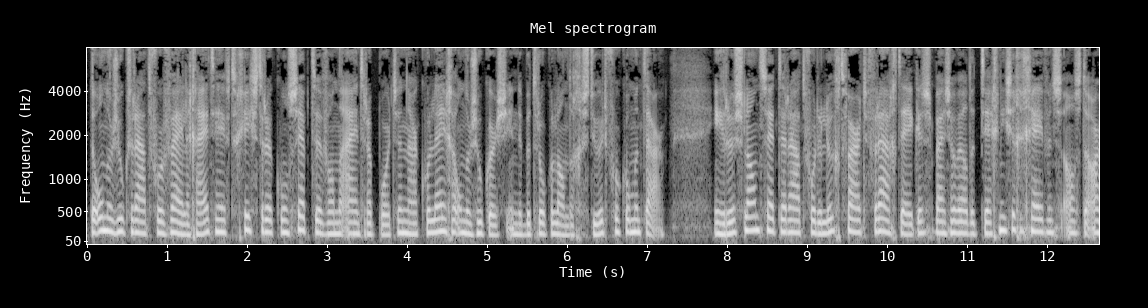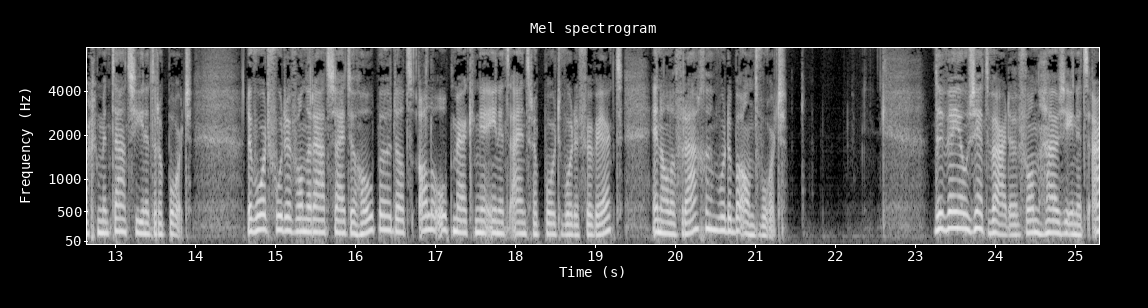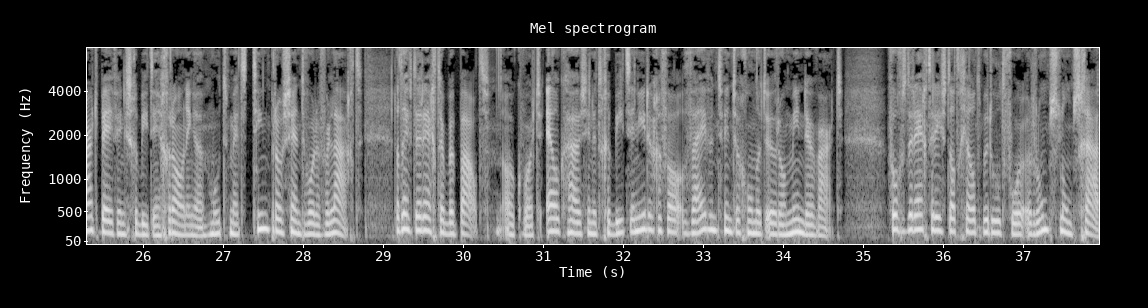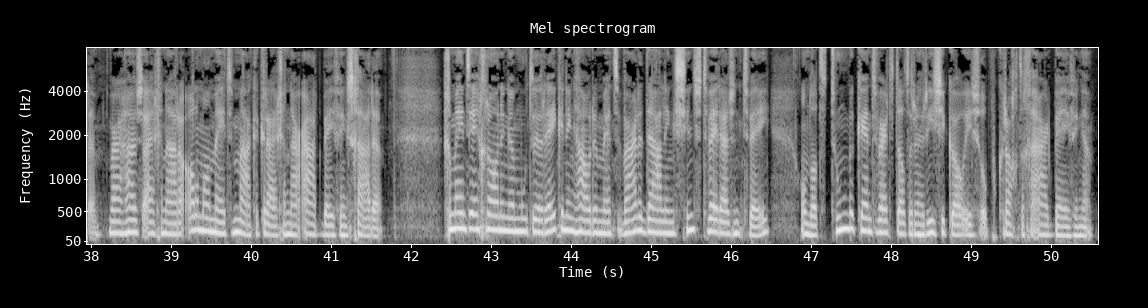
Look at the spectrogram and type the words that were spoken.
De Onderzoeksraad voor Veiligheid heeft gisteren concepten van de eindrapporten naar collega-onderzoekers in de betrokken landen gestuurd voor commentaar. In Rusland zet de Raad voor de Luchtvaart vraagtekens bij zowel de technische gegevens als de argumentatie in het rapport. De woordvoerder van de raad zei te hopen dat alle opmerkingen in het eindrapport worden verwerkt en alle vragen worden beantwoord. De WOZ-waarde van huizen in het aardbevingsgebied in Groningen moet met 10% worden verlaagd. Dat heeft de rechter bepaald. Ook wordt elk huis in het gebied in ieder geval 2500 euro minder waard. Volgens de rechter is dat geld bedoeld voor rompslompschade, waar huiseigenaren allemaal mee te maken krijgen naar aardbevingsschade. Gemeenten in Groningen moeten rekening houden met waardedaling sinds 2002, omdat toen bekend werd dat er een risico is op krachtige aardbevingen.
